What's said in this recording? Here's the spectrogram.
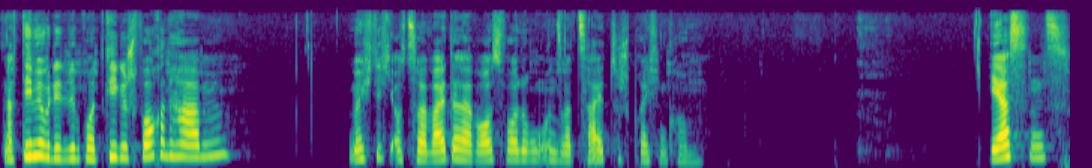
Nachdem wir über die Demokratie gesprochen haben, möchte ich auf zwei weitere Herausforderungen unserer Zeit zu sprechen kommen. Erstens,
